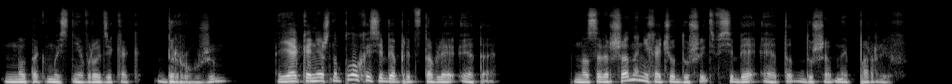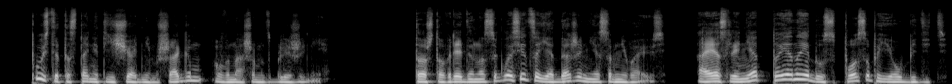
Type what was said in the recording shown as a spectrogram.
Ну так мы с ней вроде как дружим. Я, конечно, плохо себе представляю это, но совершенно не хочу душить в себе этот душевный порыв. Пусть это станет еще одним шагом в нашем сближении. То, что вредно согласится, я даже не сомневаюсь. А если нет, то я найду способ ее убедить.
